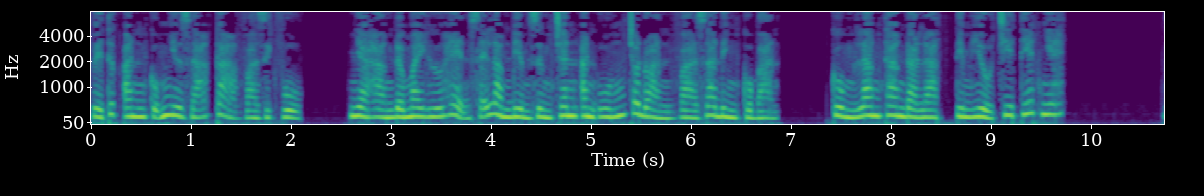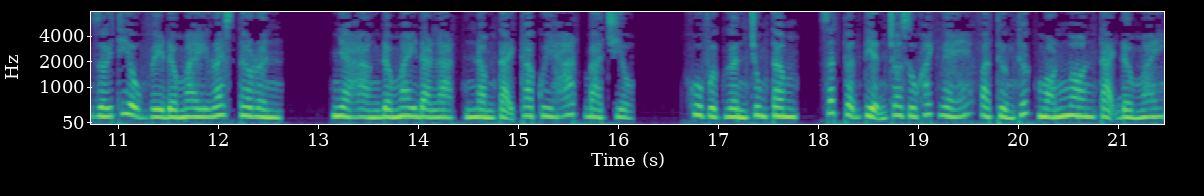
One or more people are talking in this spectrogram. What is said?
về thức ăn cũng như giá cả và dịch vụ. Nhà hàng The May hứa hẹn sẽ làm điểm dừng chân ăn uống cho đoàn và gia đình của bạn. Cùng lang thang Đà Lạt tìm hiểu chi tiết nhé. Giới thiệu về The May Restaurant. Nhà hàng The May Đà Lạt nằm tại KQH Bà Triệu. Khu vực gần trung tâm, rất thuận tiện cho du khách ghé và thưởng thức món ngon tại The May.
